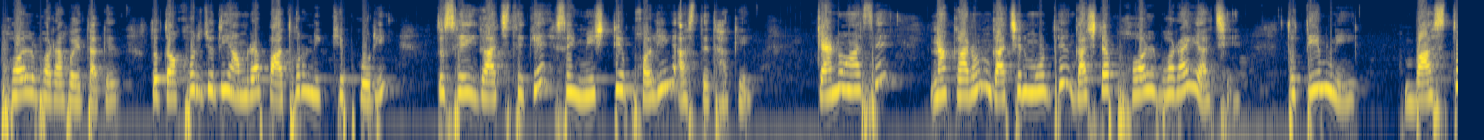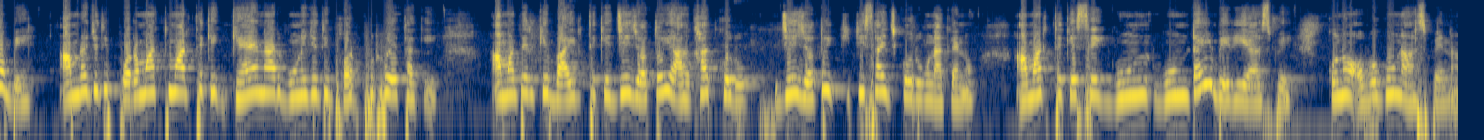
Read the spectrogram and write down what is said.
ফল ভরা হয়ে থাকে, তো তখন যদি আমরা পাথর নিক্ষেপ করি, তো সেই গাছ থেকে সেই মিষ্টি ফলই আসতে থাকে। কেন আসে? না কারণ গাছের মধ্যে গাছটা ফল ভরাই আছে। তো তেমনি বাস্তবে আমরা যদি পরমাত্মার থেকে জ্ঞান আর গুণে যদি ভরপুর হয়ে থাকি আমাদেরকে বাইর থেকে যে যতই আঘাত করুক, যে যতই ক্রিটিসাইজ করুক না কেন, আমার থেকে সেই গুণ, গুণটাই বেরিয়ে আসবে, কোনো অবগুণ আসবে না।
